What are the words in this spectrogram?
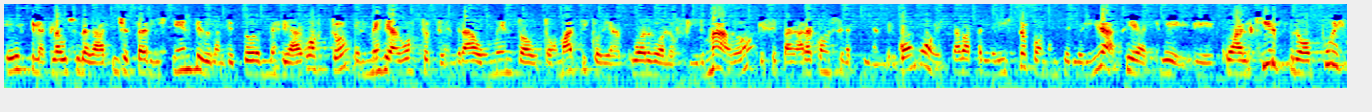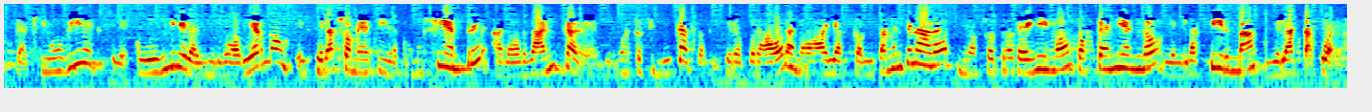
es que la cláusula gatillo está vigente durante todo el mes de agosto. El mes de agosto tendrá aumento automático de acuerdo a lo firmado, que se pagará con septiembre, como estaba previsto con anterioridad. O sea que eh, cualquier propuesta que hubiese hubiera del gobierno eh, será sometida, como siempre, a la orgánica de, de nuestros sindicatos. Pero por ahora no hay absolutamente nada. Nosotros seguimos sosteniendo la firma del acta acuerdo.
